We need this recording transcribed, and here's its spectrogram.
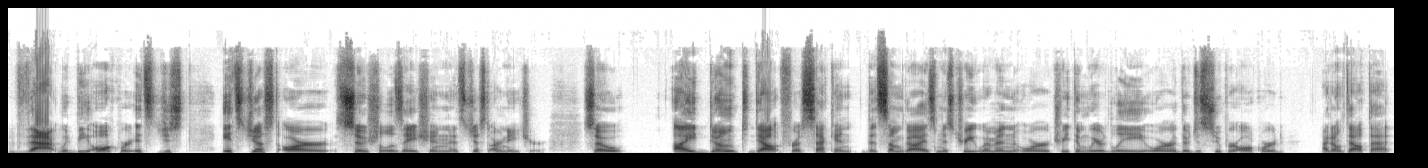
that would be awkward. It's just it's just our socialization, it's just our nature. So I don't doubt for a second that some guys mistreat women or treat them weirdly or they're just super awkward. I don't doubt that.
